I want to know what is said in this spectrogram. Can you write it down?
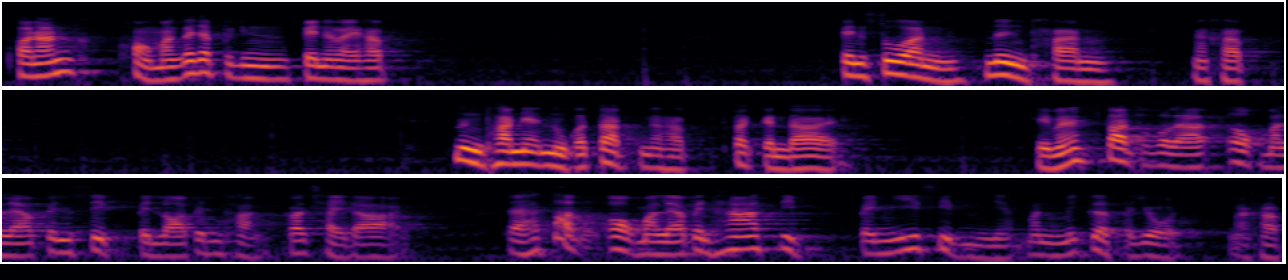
เพราะนั้นของมันก็จะเป็นเป็นอะไรครับ เป็นส่วนหนึ่งพันนะครับหนึ่งพันเนี่ยหนูก็ตัดนะครับ ตัดกันได้ เห็นไหมตัดออกมาแล้วออกมาแล้วเป็นสิบเป็นร้อยเป็นพันก็ใช้ได้ แต่ถ้าตัดออกมาแล้วเป็นห้าสิบเป็นยี่สิบเนี่ยมันไม่เกิดประโยชน์นะครับ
